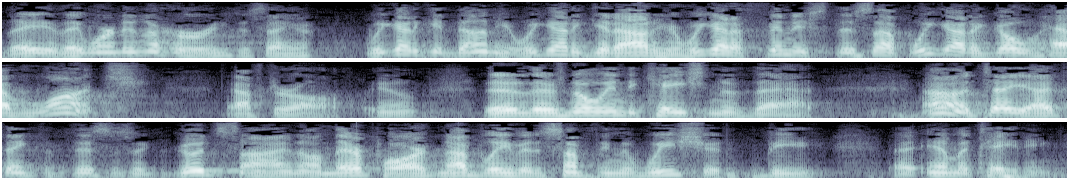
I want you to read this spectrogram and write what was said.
they they weren't in a hurry to say, "We got to get done here. We got to get out of here. We got to finish this up. We got to go have lunch." After all, you know, there, there's no indication of that. I want to tell you, I think that this is a good sign on their part, and I believe it is something that we should be uh, imitating.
